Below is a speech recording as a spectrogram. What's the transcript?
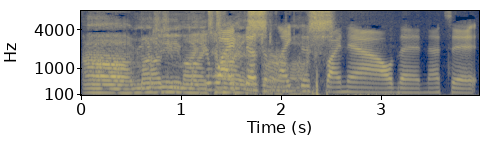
Uh, reminds me my your wife doesn't like this by now, then that's it.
